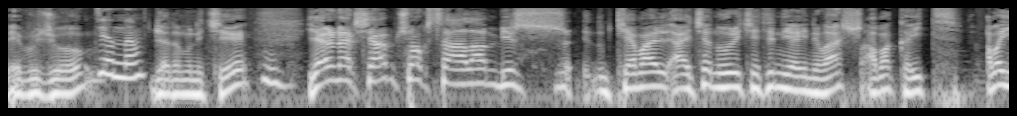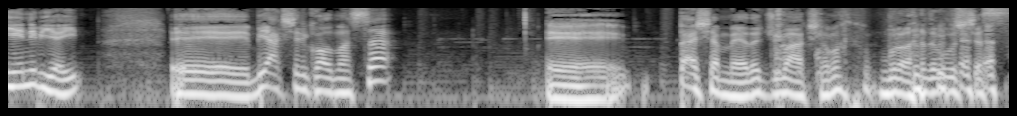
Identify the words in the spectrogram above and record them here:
Ebru'cuğum. Canım. Canımın içi. Yarın akşam çok sağlam bir Kemal Ayça Nuri Çetin yayını var. Ama kayıt. Ama yeni bir yayın. Ee, bir aksilik olmazsa ee, Perşembe ya da Cuma akşamı buralarda buluşacağız.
